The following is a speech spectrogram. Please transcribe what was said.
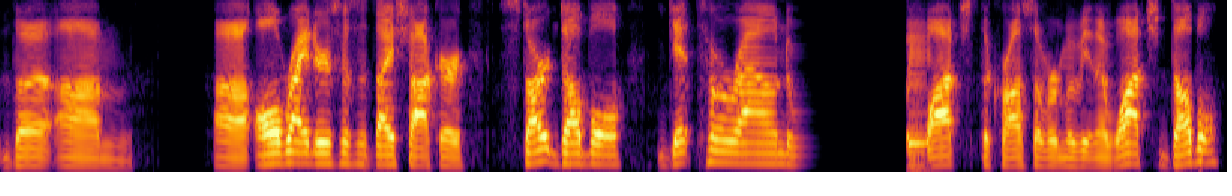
The um, uh, All Riders versus Dai-Shocker. Start double. Get to around. Watch the crossover movie and then watch double.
